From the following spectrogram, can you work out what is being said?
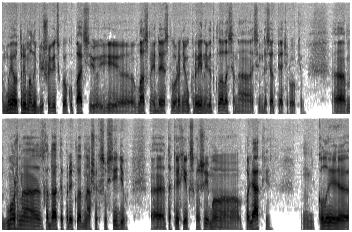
ми отримали більшовицьку окупацію, і е, власна ідея створення України відклалася на 75 років. Е, Можна згадати приклад наших сусідів, таких як, скажімо, поляки, коли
